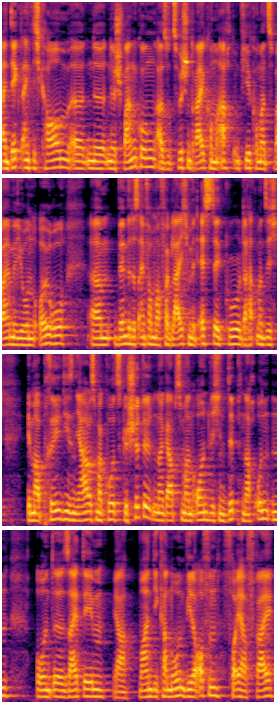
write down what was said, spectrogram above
entdeckt eigentlich kaum äh, eine, eine Schwankung, also zwischen 3,8 und 4,2 Millionen Euro. Ähm, wenn wir das einfach mal vergleichen mit Estate Guru, da hat man sich im April diesen Jahres mal kurz geschüttelt und dann gab es mal einen ordentlichen Dip nach unten und äh, seitdem ja, waren die Kanonen wieder offen, Feuer frei.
